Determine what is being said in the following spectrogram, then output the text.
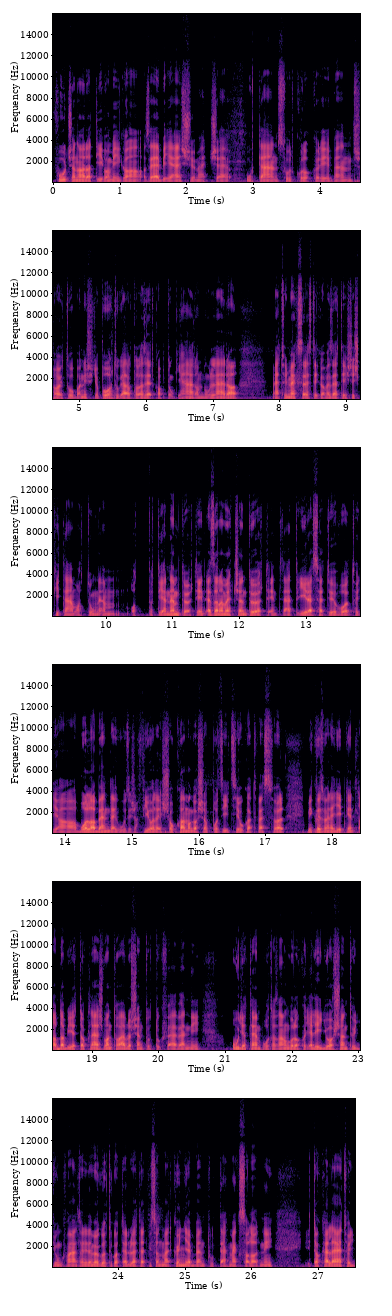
furcsa narratíva még az EB első meccse után szurkolók körében, sajtóban is, hogy a portugáloktól azért kaptunk ki 3-0-ra, mert hogy megszerezték a vezetést és kitámadtunk, nem, ott, ott ilyen nem történt. Ezen a meccsen történt. Tehát érezhető volt, hogy a Bolla Bendegúz és a Fiola is sokkal magasabb pozíciókat vesz föl, miközben egyébként labdabirtoklásban továbbra sem tudtuk felvenni úgy a tempót az angolok, hogy elég gyorsan tudjunk váltani, de mögöttük a területet viszont már könnyebben tudták megszaladni. Itt akár lehet, hogy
